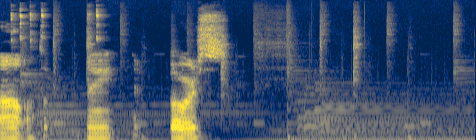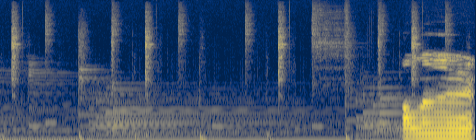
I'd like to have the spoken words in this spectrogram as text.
Oh, on top of the source. Color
